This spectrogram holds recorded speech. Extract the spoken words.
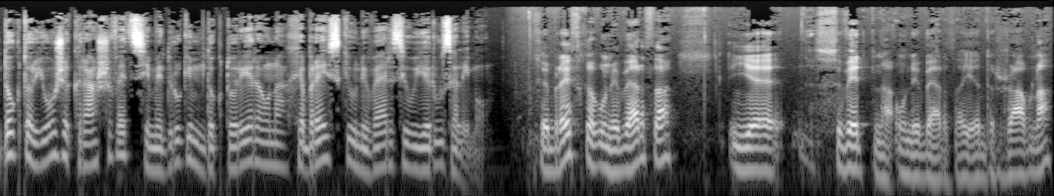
Dr. Jože Krašovec je med drugim doktoriral na Hebrejski univerzi v Jeruzalemu. Hebrejska univerza je svetna univerza, je državna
